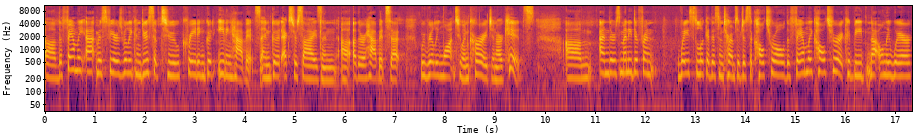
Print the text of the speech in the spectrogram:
uh, the family atmosphere is really conducive to creating good eating habits and good exercise and uh, other habits that we really want to encourage in our kids. Um, and there's many different ways to look at this in terms of just the cultural, the family culture. It could be not only where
